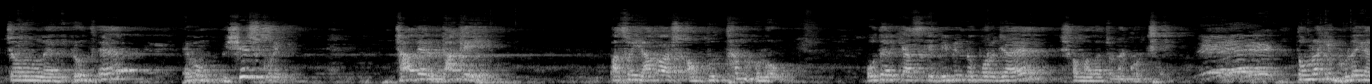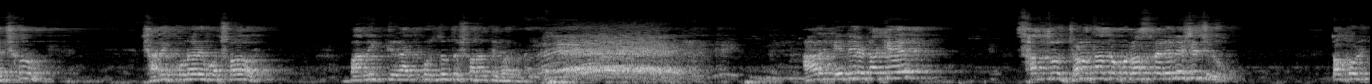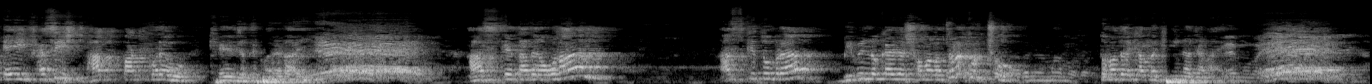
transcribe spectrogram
চলমনের বিরুদ্ধে এবং বিশেষ করে যাদের ডাকে পাঁচই আগস্ট অভ্যুত্থান হলো। ওদেরকে আজকে বিভিন্ন পর্যায়ে সমালোচনা করছে। তোমরা কি ভুলে গেছো? সাড়ে পনেরো বছর বালিক ট্রাক পর্যন্ত সরাতে পারো না আর এদের ডাকে ছাত্র জনতা যখন রাস্তায় নেমে এসেছিল, তখন এই ফ্যাসিস্ট ভাত পাক করেও খেয়ে যেতে পারে নাই। আজকে তাদের অবদান আজকে তোমরা বিভিন্ন কাজে সমালোচনা করছ। তোমাদেরকে আমরা ঘৃণা জানাই।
